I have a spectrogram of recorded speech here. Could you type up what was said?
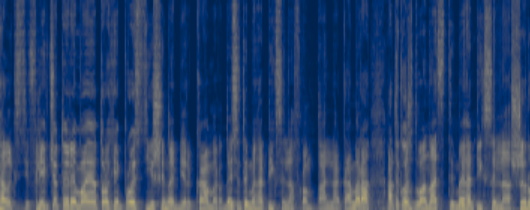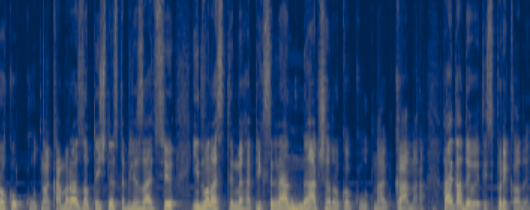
Galaxy Flip 4 має трохи простіший набір камер: 10-мегапіксельна фронтальна камера, а також 12-мегапіксельна ширококутна камера з оптичною стабілізацією і 12-мегапіксельна надширококутна камера. Гайда дивитись приклади.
